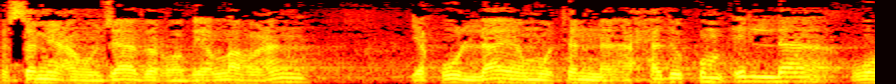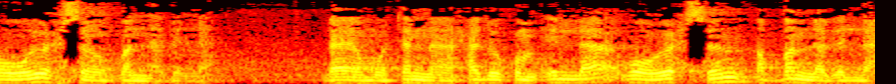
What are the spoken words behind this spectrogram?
فسمعه جابر رضي الله عنه يقول لا يموتن أحدكم إلا وهو يحسن الظن بالله. لا يموتن أحدكم إلا وهو يحسن الظن بالله.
